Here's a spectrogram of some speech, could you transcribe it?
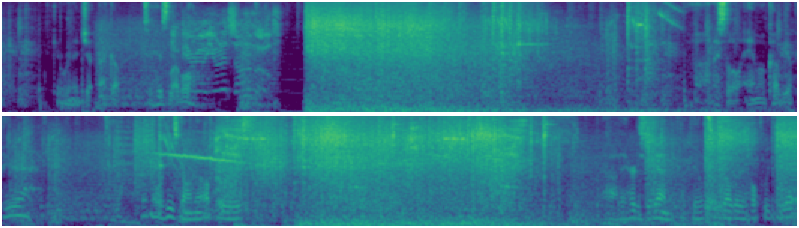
Okay, we're gonna jet back up to his level. Nice little ammo cubby up here. Don't know where he's gone though. Up there he is. Ah, they hurt us again. Okay, let's see what other health we can get.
